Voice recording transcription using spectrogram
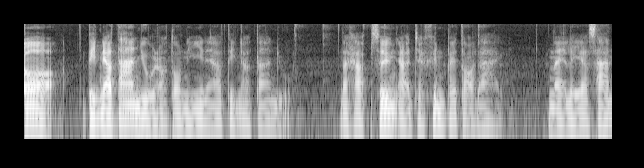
ก็ ติดแนวต้านอยู่เนาะตรงนี้นะครับติดแนวต้านอยู่นะครับ ซึ่งอาจจะขึ้นไปต่อได้ในระยะสั้น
